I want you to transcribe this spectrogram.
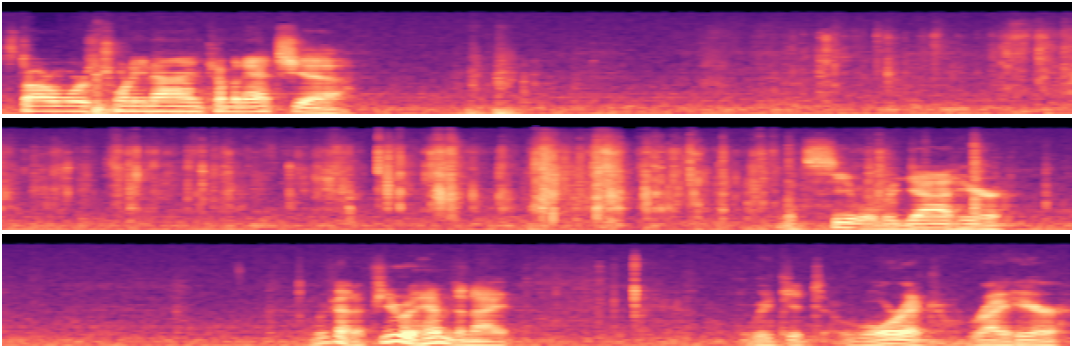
Star Wars 29 coming at you. Let's see what we got here. We've had a few of him tonight. We get Warwick right here.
